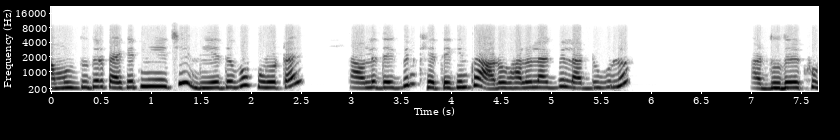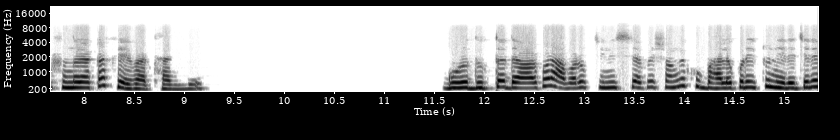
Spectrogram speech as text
আমুল দুধের প্যাকেট নিয়েছি, দিয়ে দেব পুরোটাই। তাহলে দেখবেন খেতে কিন্তু আরও ভালো লাগবে লাড্ডুগুলো। আর দুধের খুব সুন্দর একটা ফ্লেভার থাকবে। গুঁড়ো দুধটা দেওয়ার পর আবারও চিনি সিরাপের সঙ্গে খুব ভালো করে একটু নেড়ে চেড়ে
